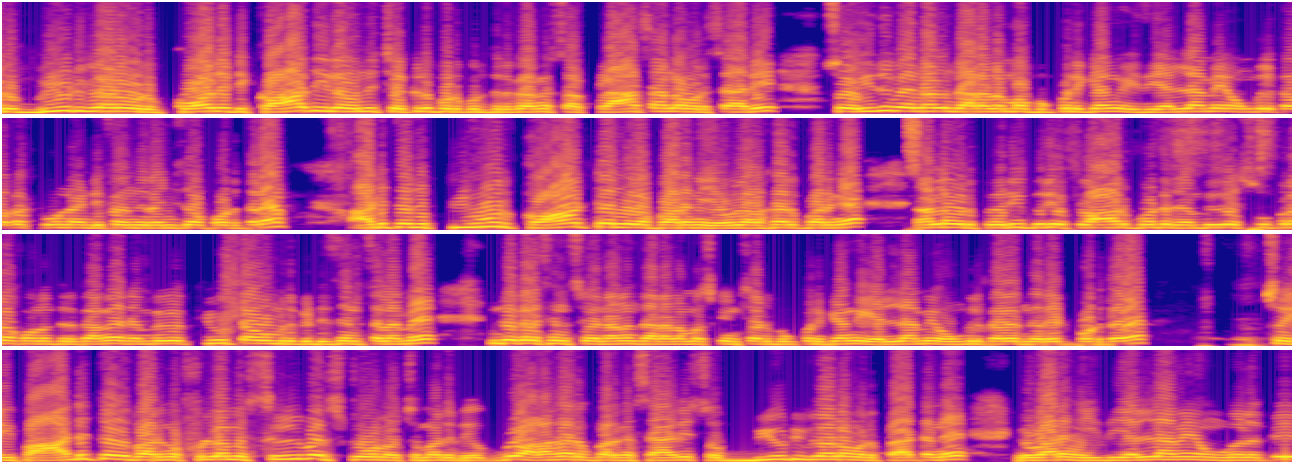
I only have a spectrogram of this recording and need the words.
ஒரு பியூட்டிஃபுல்லான ஒரு குவாலிட்டி காதியில வந்து செக்குடு போட்டு கொடுத்துருக்காங்க. ஸோ கிளாஸான ஒரு சாரி ஸோ இது வேணாலும் தாராளமா புக் பண்ணிக்கோங்க. இது எல்லாமே உங்களுக்காக டூ நைன்டி ஃபைவ் ரேஞ்ச் தான் போட்டு தரேன் அடுத்தது பியூர் காட்டன்ல பாருங்க எவ்வளவு அழகா இருப்பாருங்க நல்ல ஒரு பெரிய பெரிய ஃபிளார் போட்டு ரொம்பவே சூப்பரா கொண்டு வந்திருக்காங்க. ரொம்பவே கியூட்டாவும் இருக்கு டிசைன்ஸ் எல்லாமே. இந்த கலெக்ஷன்ஸ் வேணாலும் தாராளமா ஸ்கிரீன்ஷாட் புக் பண்ணிக்காங்க. எல்லாமே உங்களுக்காக இந்த ரேட் போட்டு தரேன் சோ இப்போ அடுத்தது பாருங்க ஃபுல்லாமே சில்வர் ஸ்டோன் வச்ச மாதிரி எவ்வளோ எவ்வளவு அழகா இருக்கு பாருங்க சாரி ஸோ பியூட்டிஃபுல்லான ஒரு பேட்டர்னு இங்க பாருங்க இது எல்லாமே உங்களுக்கு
